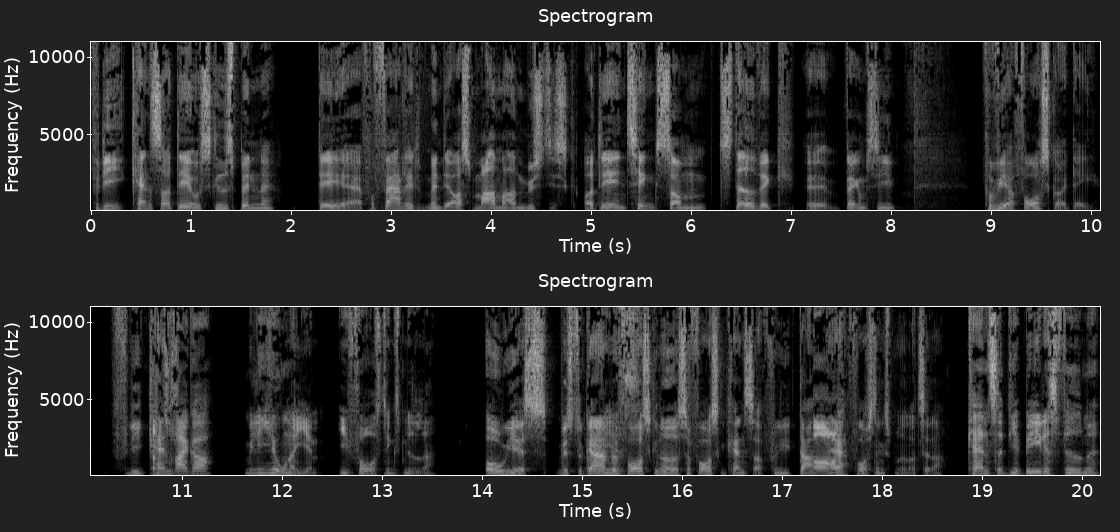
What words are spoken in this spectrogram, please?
Fordi cancer, det er jo skide spændende, det er forfærdeligt, men det er også meget, meget mystisk. Og det er en ting, som stadigvæk, øh, hvad kan man sige, forvirrer forskere i dag. Fordi Og kan... trækker millioner hjem i forskningsmidler. Oh yes, hvis du Oh gerne vil yes. forske noget, så forske cancer, fordi der oh. er forskningsmidler til dig. Cancer, diabetes, fedme,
